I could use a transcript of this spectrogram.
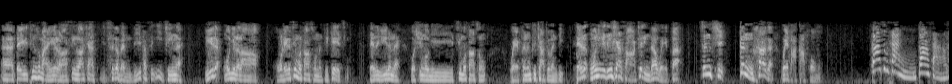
呃，对于听众朋友辣辣信浪向提出的问题或者意见呢，有的我们辣辣下来的节目当中能够改进，但是有的呢，或许我们节目当中还不能够解决问题，但是我们一定向上级领导汇报，争取更好的为大家服务。江苏省五江上日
